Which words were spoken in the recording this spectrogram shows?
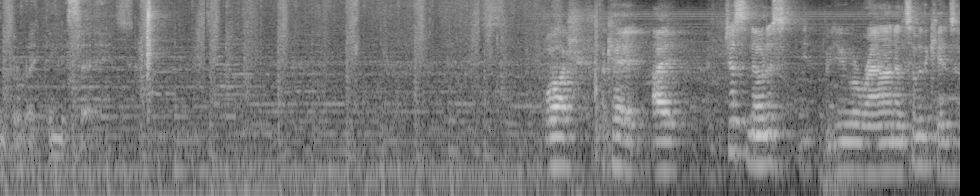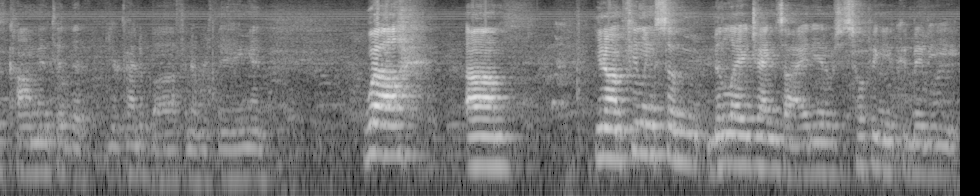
Probably wasn't the right thing to say. Well, okay, I just noticed you around, and some of the kids have commented that you're kind of buff and everything. And well, um, you know, I'm feeling some middle-age anxiety, and I was just hoping you could maybe,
